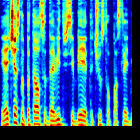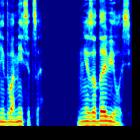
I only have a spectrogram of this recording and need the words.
Я честно пытался давить в себе это чувство последние два месяца. Не задавилось.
